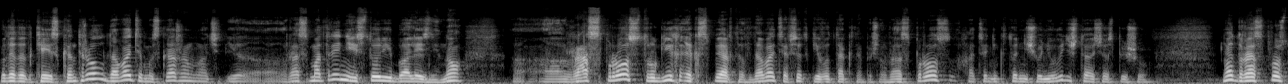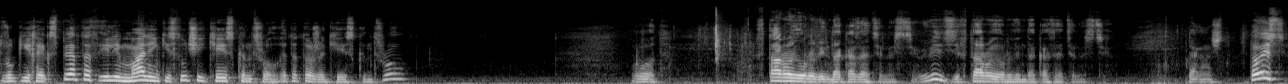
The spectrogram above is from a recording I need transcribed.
вот этот case control, давайте мы скажем, значит, э, рассмотрение истории болезни. Но э, расспрос других экспертов, давайте я все-таки вот так напишу. Расспрос, хотя никто ничего не увидит, что я сейчас пишу. Но это расспрос других экспертов или маленький случай case control. Это тоже case control. Вот. Второй уровень доказательности. Вы видите, второй уровень доказательности. Так, значит, то есть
